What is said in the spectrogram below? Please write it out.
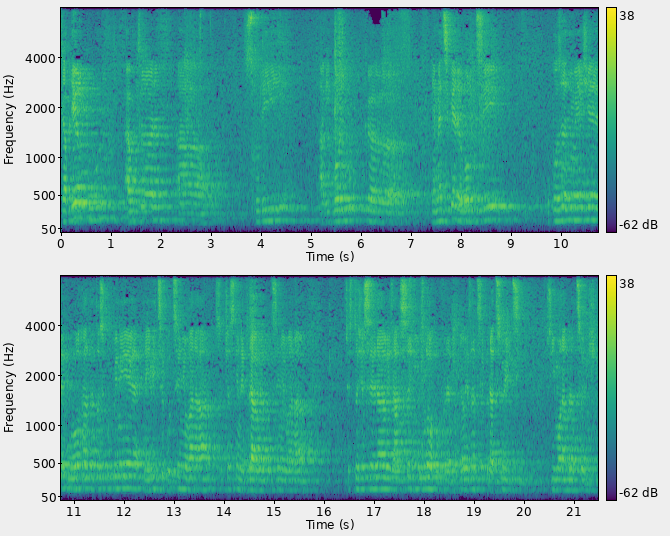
Gabriel Kuhn, autor studií a výborů k německé revoluci, upozorňuje, že úloha této skupiny je nejvíce podceňovaná, současně neprávě podceňovaná přestože se hrály zásadní úlohu v radikalizaci pracující přímo na pracovišti.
